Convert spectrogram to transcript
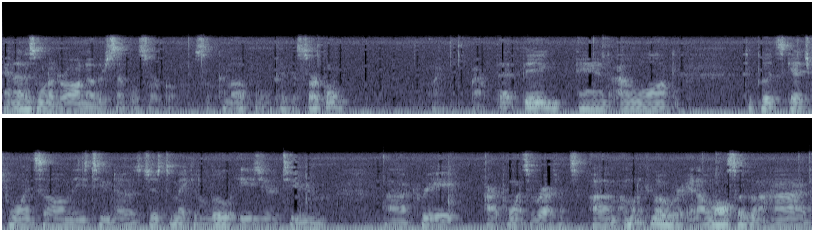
And I just want to draw another simple circle. So come up and we'll pick a circle, like about that big, and I want to put sketch points on these two nodes just to make it a little easier to uh, create our points of reference. Um, I'm going to come over and I'm also going to hide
